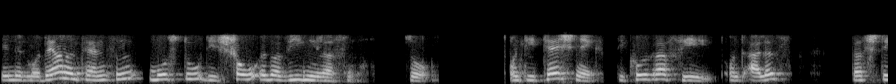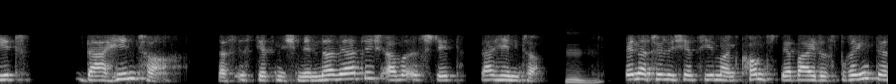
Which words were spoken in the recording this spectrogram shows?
in den modernen Tänzen musst du die Show überwiegen lassen. So. Und die Technik, die Choreografie und alles, das steht dahinter. Das ist jetzt nicht minderwertig, aber es steht dahinter. Mhm. Wenn natürlich jetzt jemand kommt, der beides bringt, der,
